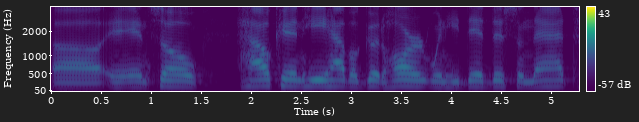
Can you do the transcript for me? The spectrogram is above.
Uh, and so, how can he have a good heart when he did this and that?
